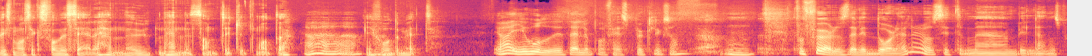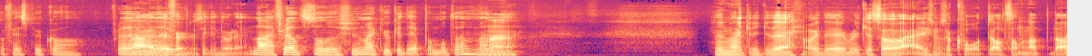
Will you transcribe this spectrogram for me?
liksom Å seksualisere henne uten hennes samtykke, på en måte. Ja, ja, I hodet mitt. Ja, i hodet ditt eller på Facebook, liksom. Mm. For Føles det litt dårlig eller å sitte med bildet hennes på Facebook? og det, nei, det føles ikke dårlig. Nei, for sånn, Hun merker jo ikke det, på en måte. Men... Nei. Hun merker ikke det, og i det øyeblikket så er jeg liksom så kåt i alt sammen at da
